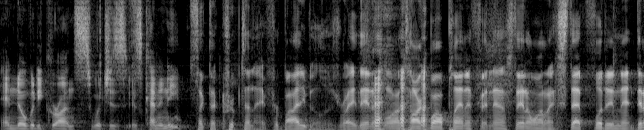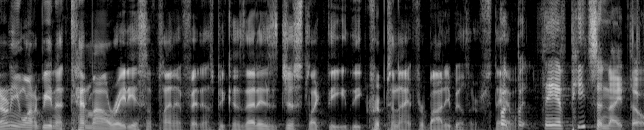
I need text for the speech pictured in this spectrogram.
and nobody grunts, which is, is kind of neat. It's like the kryptonite for bodybuilders, right? They don't want to talk about Planet Fitness. They don't want to step foot in it. They don't even want to be in a 10 mile radius of Planet Fitness because that is just like the, the kryptonite for bodybuilders. They But, have- but they have pizza night though,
